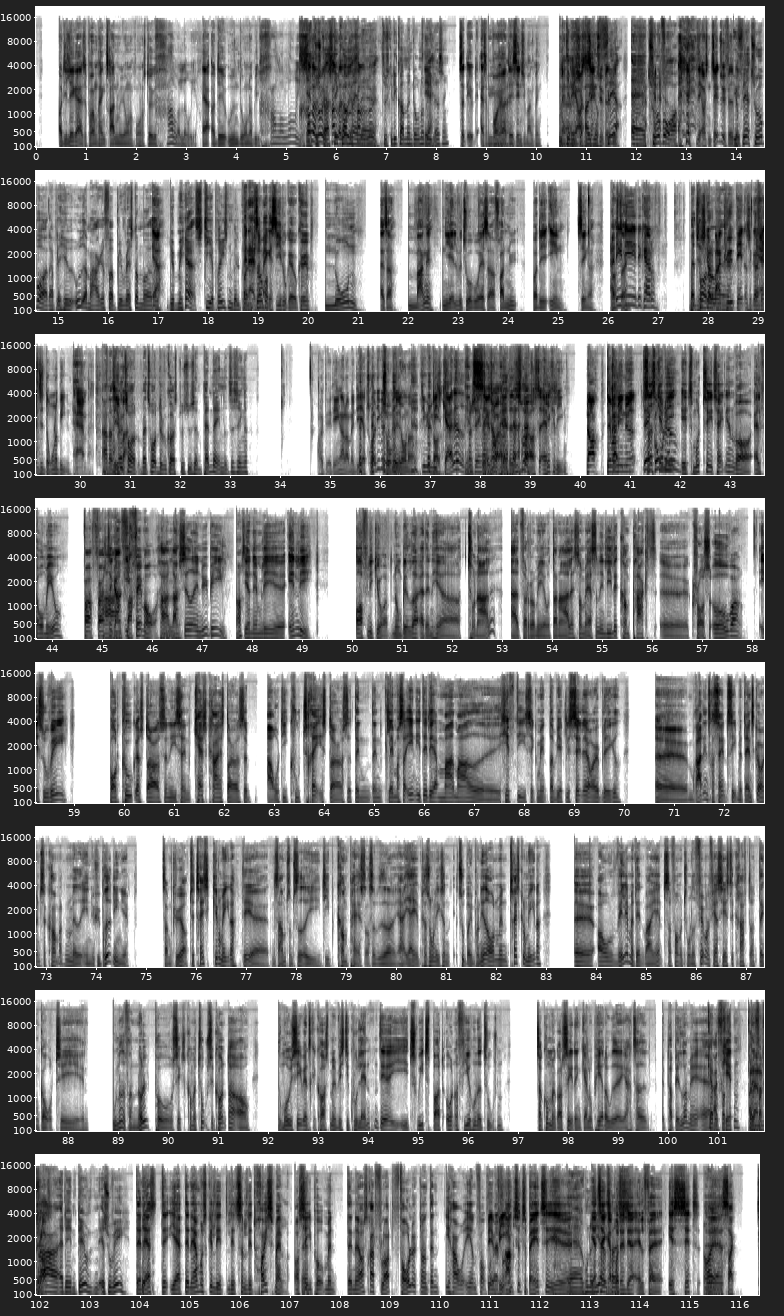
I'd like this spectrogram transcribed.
Og de ligger altså på omkring 13 millioner kroner stykket. Halleluja. Ja, og det er uden donorbil. Halleluja. ja, du skal Halleluja, også lige komme med en, øh, du skal lige komme med en donorbil Ja. også, ikke? Så det, er altså, prøv at høre, det er sindssygt mange penge. Men Det, det, er også en sindssygt fed bil. flere uh, turboer, det er også en sindssygt fed jo flere turboer, der bliver hævet ud af markedet for at blive restomodel, Ja. jo mere stiger prisen vel på Men en altså, turbo. man kan sige, at du kan jo købe nogen, altså mange 911 Turbo S'er fra ny, for det er én singer. Ja, det, det, det kan du. Hvad Men så skal du, du, bare øh, købe den, og så gøre ja. den til donorbilen. Ja, man. Anders, hvad meget. tror, du- hvad tror du, det vil koste, hvis du sender pandaen ned til Singer? Og det, det er ikke engang, men det, jeg tror, de vil, 2 millioner. de vil vise kærlighed for En Singer. Det tror jeg. Det tror jeg også, alle kan lide. Nå, Det var min nyhed. Det er Så skal nyhed. vi et smut til Italien, hvor Alfa Romeo for første Ah, gang i fuck. fem år har Mm. lanceret en ny bil. Nå. De har nemlig øh, endelig offentliggjort nogle billeder af den her Tonale, Alfa Romeo Tonale, som er sådan en lille kompakt øh, crossover SUV, Ford Kuga størrelse, Nissan Qashqai størrelse, Audi Q3 størrelse. Den, den klemmer sig ind i det der meget, meget øh, hæftige segment, der virkelig sælger i øjeblikket. Øh, ret interessant set med danske øjne, så kommer den med en hybridlinje, som kører op til 60 km. Det er den samme, som sidder i Jeep Compass og så videre. Jeg, jeg er personligt ikke sådan super imponeret over den, men 60 km. Øh, og vælger man den variant, så får man 275 hestekræfter. Den går til 100 fra 0 på 6,2 sekunder, og nu må vi se, hvad den skal koste, men hvis de kunne lande den der i i et sweet spot under 400.000, så kunne man godt se den galopere derud af. Jeg har taget et par billeder med af Kan du for- raketten. Kan og du den er forklare, at det er, en, det er jo en SUV? den er, det, ja, den er måske lidt, lidt, sådan lidt højsmal at se Ja. på, men den er også ret flot. Forlygterne, den, de har jo en form for BMW. reference tilbage til... Øh, Ja, jeg 159. tænker på den der Alfa SZ, oh, ja. ja. øh, Sag-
